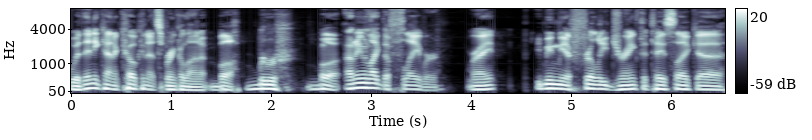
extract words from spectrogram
with any kind of coconut sprinkled on it, buh, buh, buh. I don't even like the flavor, right? You mean me a frilly drink that tastes like a uh,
